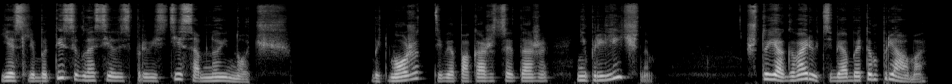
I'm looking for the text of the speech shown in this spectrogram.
если бы ты согласилась провести со мной ночь. Быть может, тебе покажется это даже неприличным, что я говорю тебе об этом прямо,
